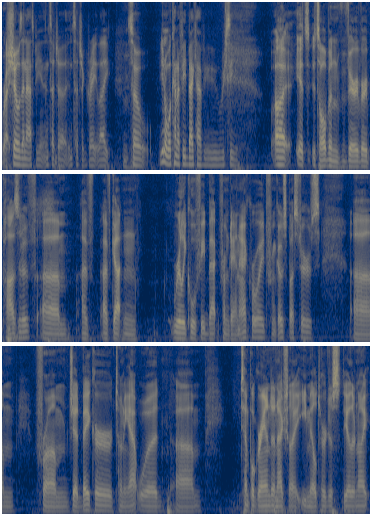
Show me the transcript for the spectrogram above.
right. shows an Aspie in such a in such a great light. Mm-hmm. So, you know, what kind of feedback have you received? Uh, it's it's all been very very positive. Um, I've I've gotten really cool feedback from Dan Aykroyd from Ghostbusters, um, from Jed Baker, Tony Attwood, um, Temple Grandin. Actually, I emailed her just the other night,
